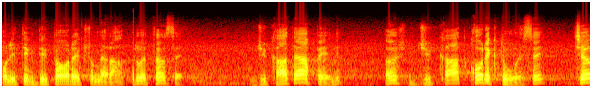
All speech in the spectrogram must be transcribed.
politikë ditore e kështu me radhë. Duhet thënë se Gjykata e Apelit është gjykatë korrektuese që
